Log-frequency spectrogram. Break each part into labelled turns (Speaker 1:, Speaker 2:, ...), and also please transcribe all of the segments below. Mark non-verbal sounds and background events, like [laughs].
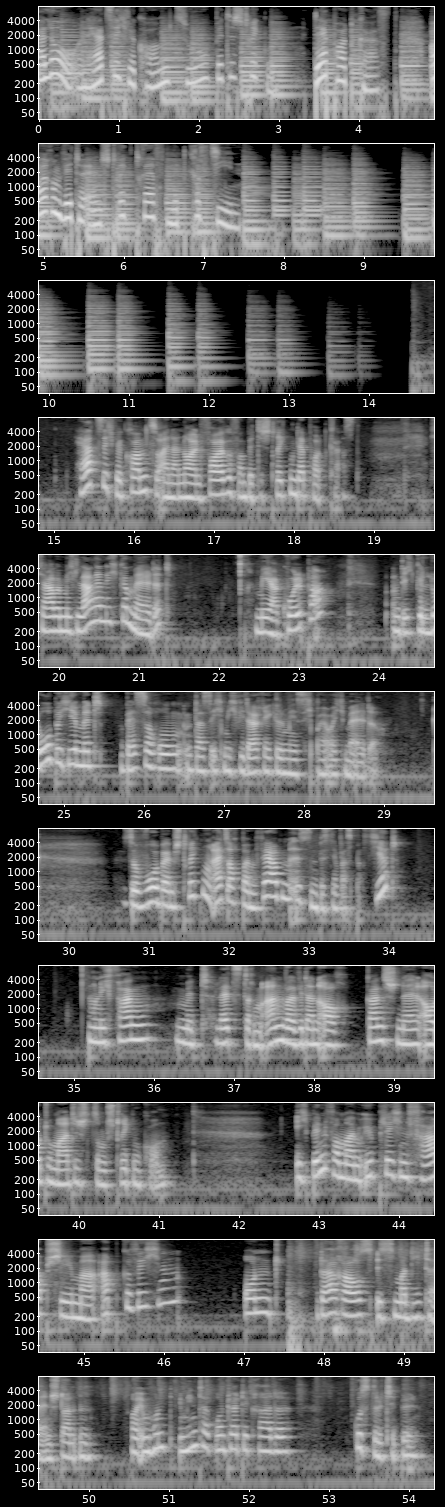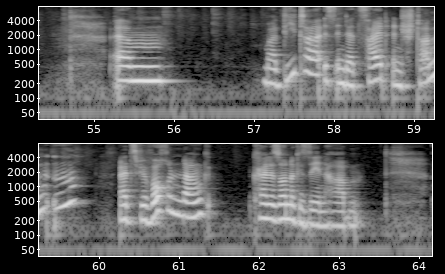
Speaker 1: Hallo und herzlich willkommen zu Bitte Stricken, der Podcast, eurem virtuellen Stricktreff mit Christine. Herzlich willkommen zu einer neuen Folge von Bitte Stricken, der Podcast. Ich habe mich lange nicht gemeldet. Mea culpa. Und ich gelobe hiermit Besserung, dass ich mich wieder regelmäßig bei euch melde. Sowohl beim Stricken als auch beim Färben ist ein bisschen was passiert. Und ich fange mit letzterem an, weil wir dann auch ganz schnell automatisch zum Stricken kommen. Ich bin von meinem üblichen Farbschema abgewichen und daraus ist Madita entstanden. Im, Hund, im Hintergrund hört ihr gerade Gusteltippeln. Ähm, Madita ist in der Zeit entstanden, als wir wochenlang keine Sonne gesehen haben.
